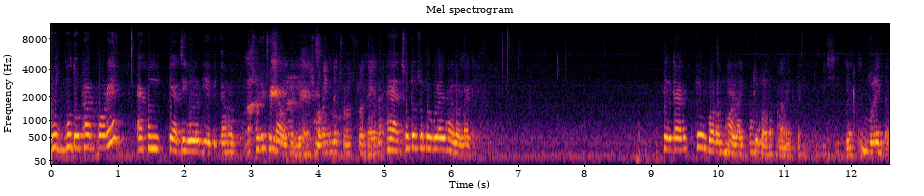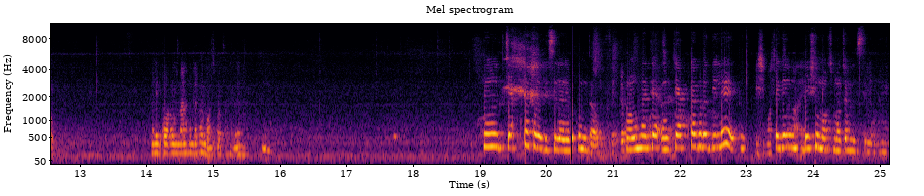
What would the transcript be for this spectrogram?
বুদবুদ ওঠার পরে এখন পেঁয়াজিগুলো দিয়ে দিতে হবে। ছোট ছোট সবাই কিন্তু ছোট ছোট দেয় না? হ্যাঁ ছোট ছোট গুলাই ভালো লাগে। তেলটা একটু গরম হওয়া লাগবে একটু গরম করা লাগবে বেশি জোরে দাও। মানে গরম না হলে মশলা থাকবে না। চ্যাপটা করে দিছিল এরকম দাও। হয় চ্যাপটা করে দিলে একটু বেশি সেদিন বেশি মচমচা হয়েছিল হ্যাঁ।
